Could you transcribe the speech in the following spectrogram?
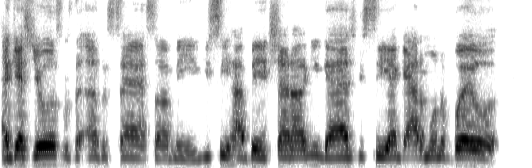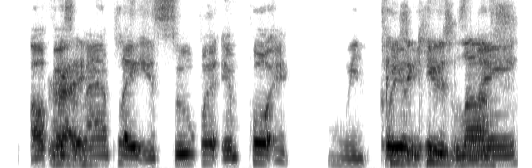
I guess yours was the other side. So I mean, you see how big shout out you guys. You see, I got them on the board. Offensive Right. line play is super important. we Clearly, Q's his lane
